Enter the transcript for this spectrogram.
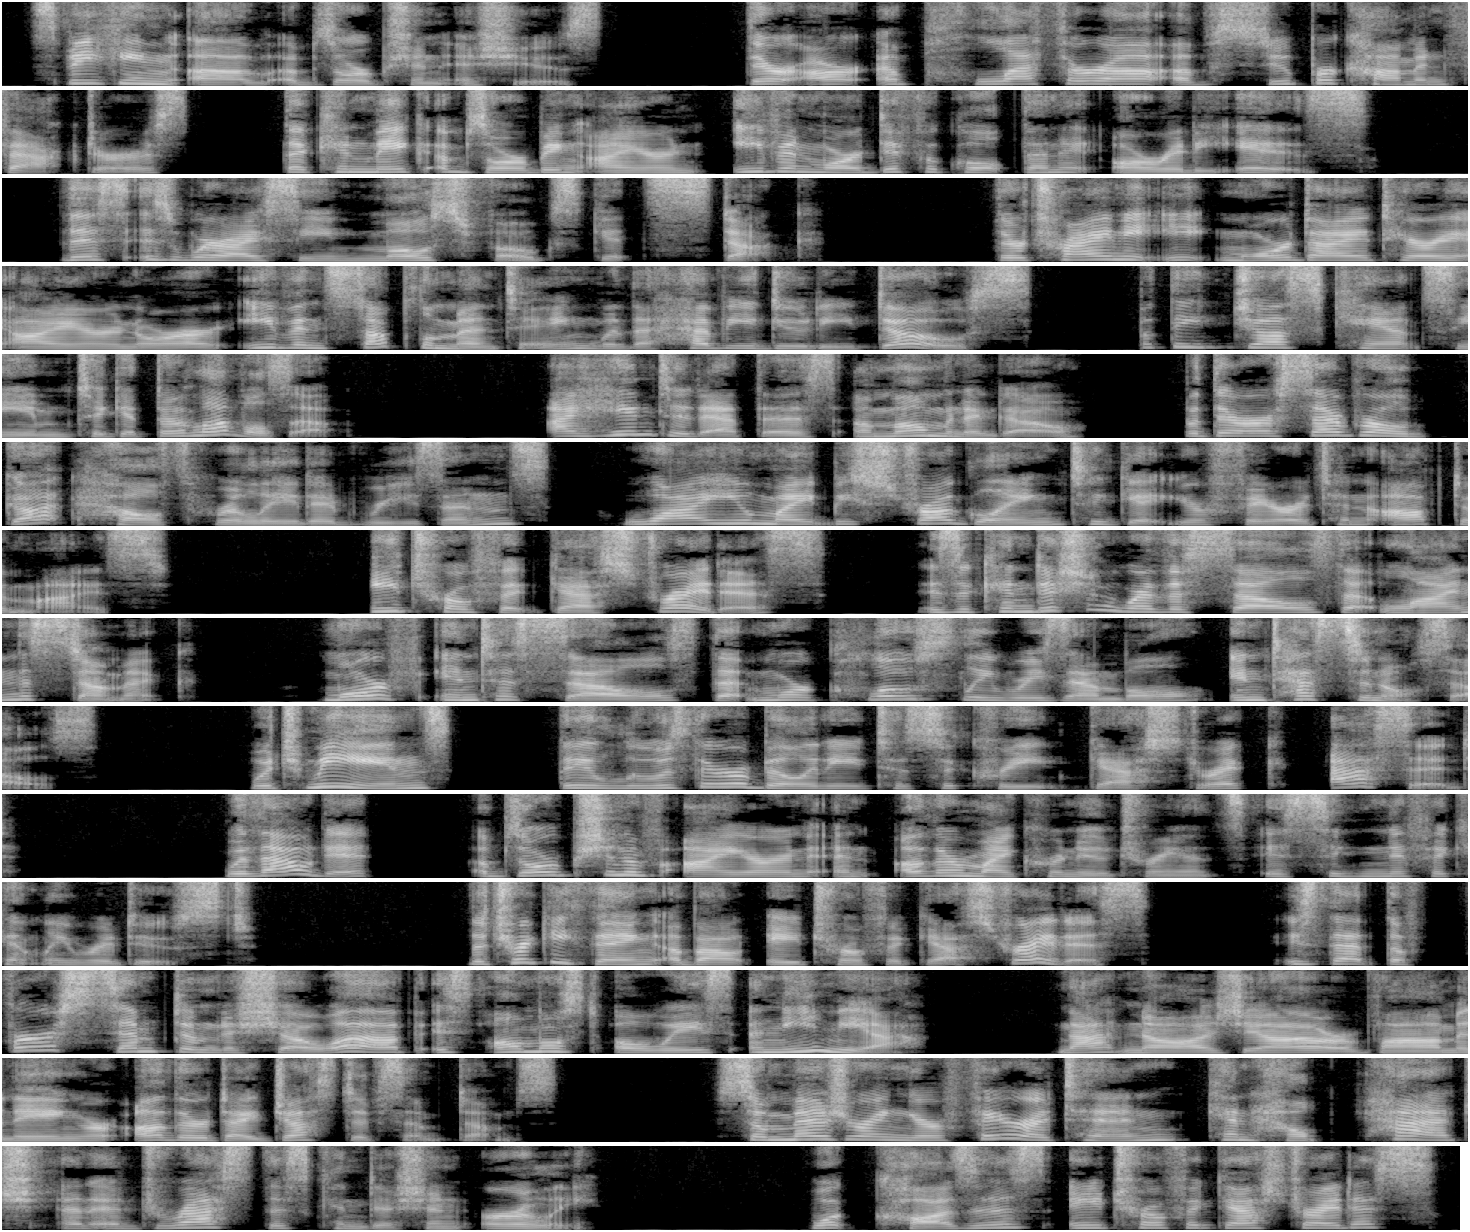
Speaking of absorption issues, there are a plethora of super common factors that can make absorbing iron even more difficult than it already is. This is where I see most folks get stuck. They're trying to eat more dietary iron or are even supplementing with a heavy duty dose, but they just can't seem to get their levels up. I hinted at this a moment ago, but there are several gut health related reasons why you might be struggling to get your ferritin optimized. Atrophic gastritis is a condition where the cells that line the stomach morph into cells that more closely resemble intestinal cells, which means they lose their ability to secrete gastric acid. Without it, absorption of iron and other micronutrients is significantly reduced. The tricky thing about atrophic gastritis is that the first symptom to show up is almost always anemia, not nausea or vomiting or other digestive symptoms. So measuring your ferritin can help catch and address this condition early. What causes atrophic gastritis?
